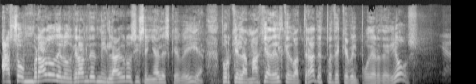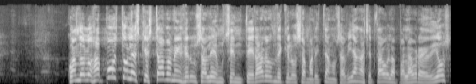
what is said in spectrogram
asombrado de los grandes milagros y señales que veía, porque la magia de él quedó atrás después de que ve el poder de Dios. Cuando los apóstoles que estaban en Jerusalén se enteraron de que los samaritanos habían aceptado la palabra de Dios,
